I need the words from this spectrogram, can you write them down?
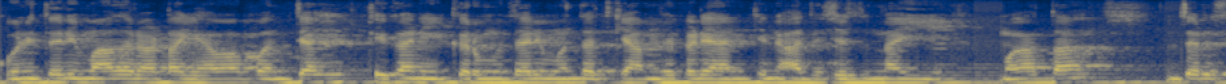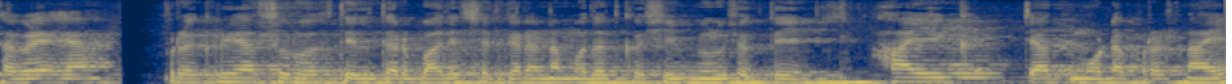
कोणीतरी माझा डाटा घ्यावा पण त्या ठिकाणी कर्मचारी म्हणतात की आमच्याकडे आणखीन आदेशच नाही मग आता जर सगळ्या ह्या प्रक्रिया सुरू असतील तर बाधित शेतकऱ्यांना मदत कशी मिळू शकते? हा एक त्यात मोठा प्रश्न आहे.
